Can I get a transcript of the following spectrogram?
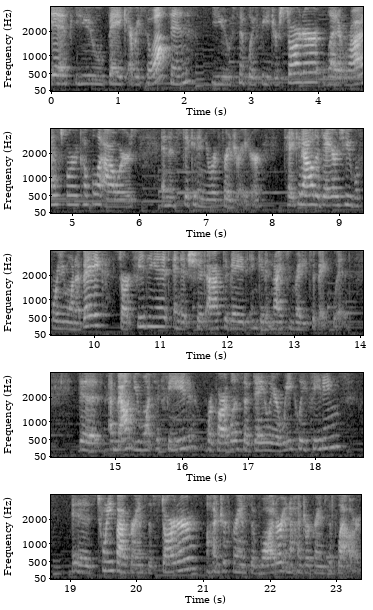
If you bake every so often, you simply feed your starter, let it rise for a couple of hours, and then stick it in your refrigerator. Take it out a day or two before you want to bake, start feeding it, and it should activate and get it nice and ready to bake with. The amount you want to feed, regardless of daily or weekly feedings, is 25 grams of starter, 100 grams of water, and 100 grams of flour.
